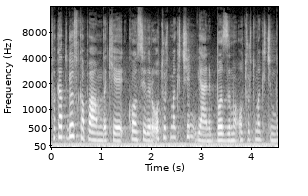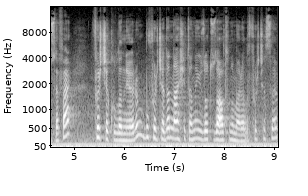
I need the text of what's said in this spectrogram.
Fakat göz kapağımdaki concealer'ı oturtmak için yani bazımı oturtmak için bu sefer fırça kullanıyorum. Bu fırçada Naşita'nın 136 numaralı fırçası.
